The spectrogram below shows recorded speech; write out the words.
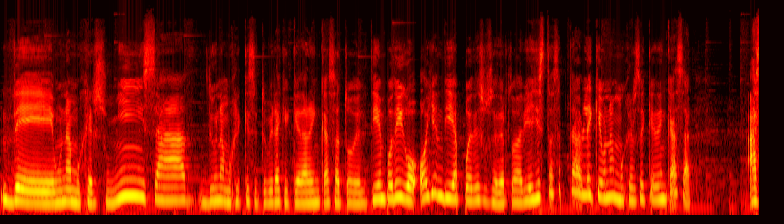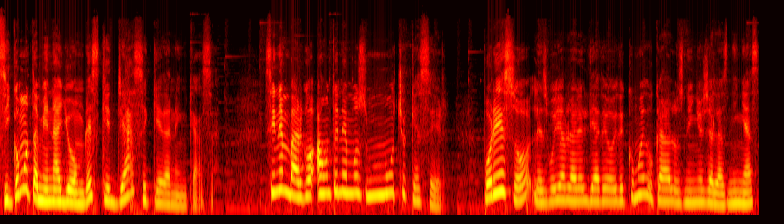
de una mujer sumisa, de una mujer que se tuviera que quedar en casa todo el tiempo. Digo, hoy en día puede suceder todavía y está aceptable que una mujer se quede en casa así como también hay hombres que ya se quedan en casa. Sin embargo, aún tenemos mucho que hacer. Por eso les voy a hablar el día de hoy de cómo educar a los niños y a las niñas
